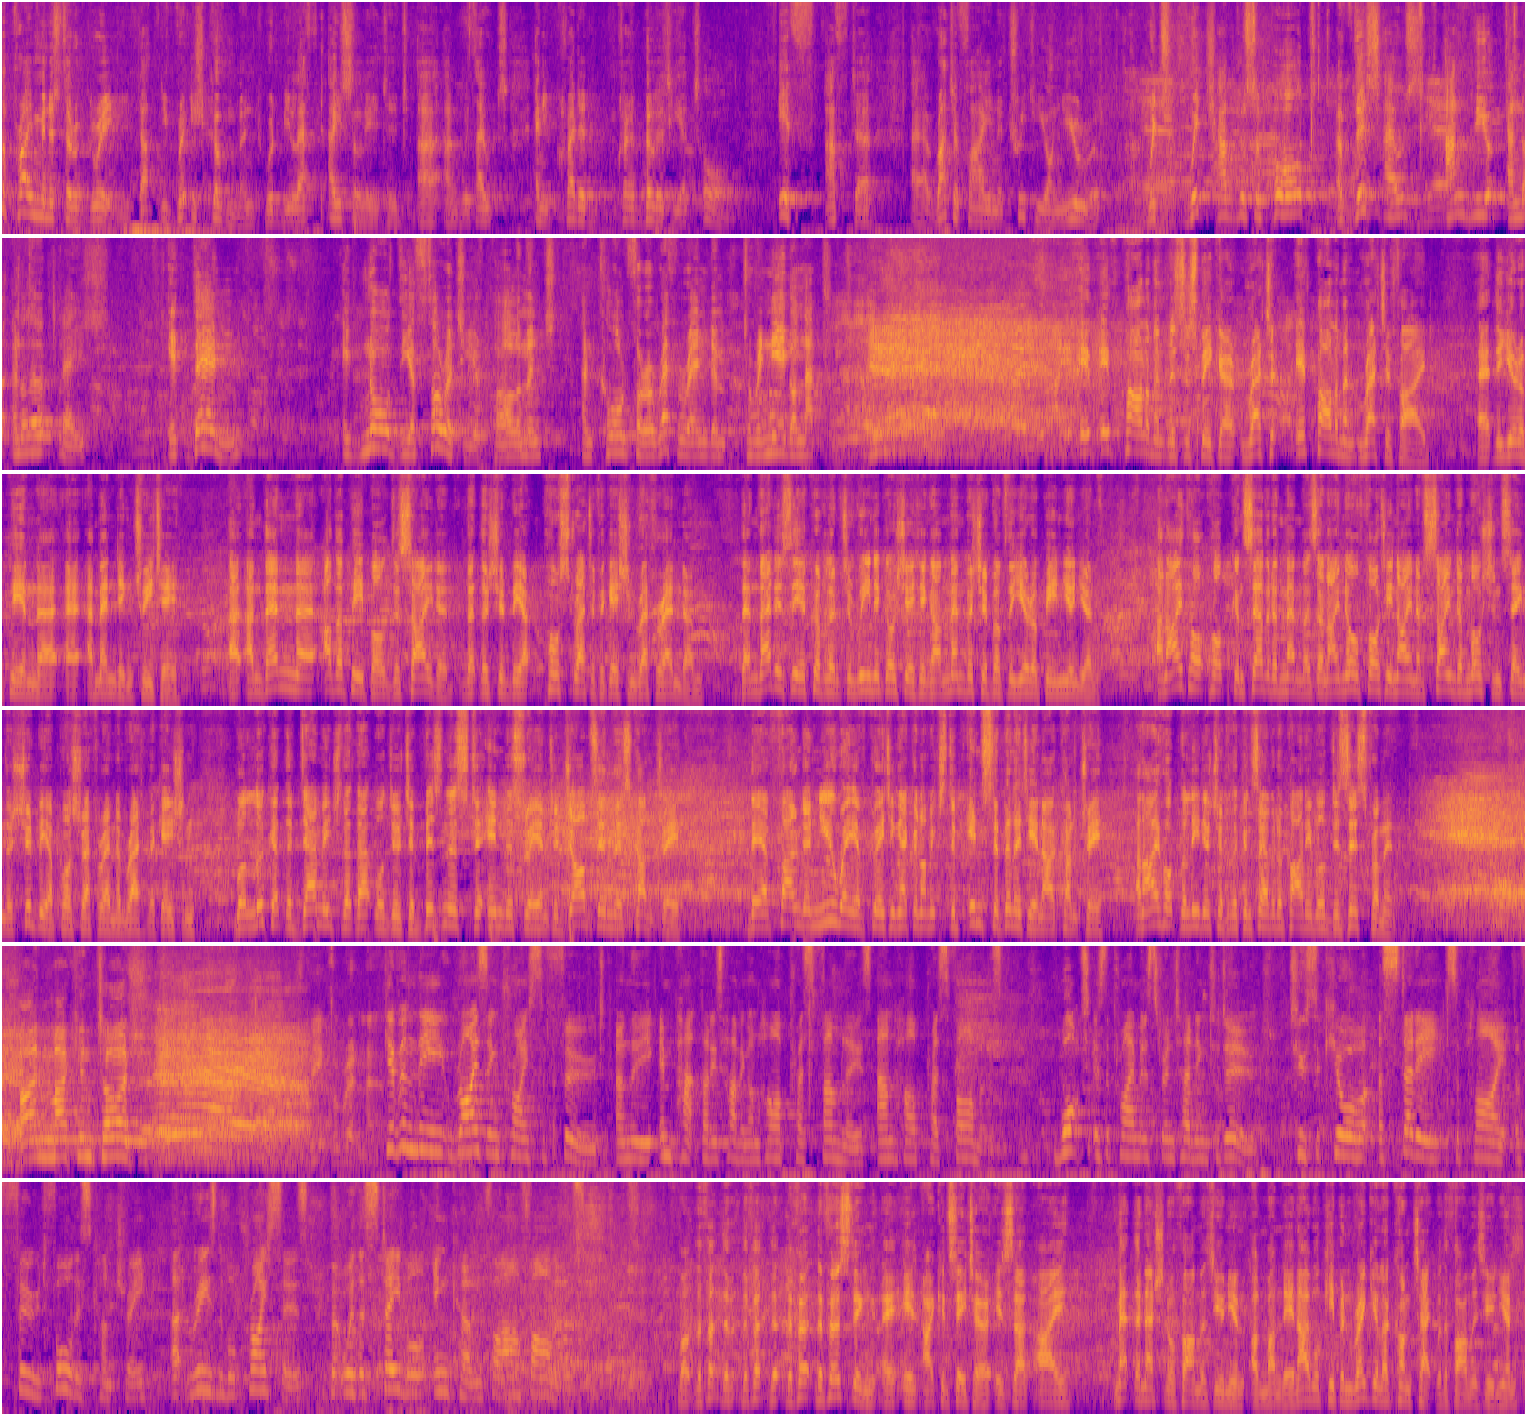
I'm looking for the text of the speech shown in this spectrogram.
The Prime Minister agree that the British government would be left isolated uh, and without any credi credibility at all if, after uh, ratifying a treaty on Europe, yes. which, which had the support of this House yes. and, the, and another place, it then ignored the authority of Parliament and called for a referendum to renege on that treaty? If, if, Parliament, Mr Speaker, if Parliament ratified uh, the European uh, uh, amending treaty. Uh, and then uh, other people decided that there should be a post-ratification referendum, then that is the equivalent to renegotiating our membership of the European Union. And I thought, hope Conservative members, and I know 49 have signed a motion saying there should be a post-referendum ratification, will look at the damage that that will do to business, to industry and to jobs in this country. They have found a new way of creating economic instability in our country, and I hope the leadership of the Conservative Party will desist from it. Anne McIntosh. Given the rising price of food and the impact that is having on hard-pressed families and hard-pressed farmers, what is the Prime Minister intending to do to secure a steady supply of food for this country at reasonable prices, but with a stable income for our farmers? Well, the, the, the, the first thing uh, I can say to her is that I met the National Farmers Union on Monday, and I will keep in regular contact with the Farmers Union.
